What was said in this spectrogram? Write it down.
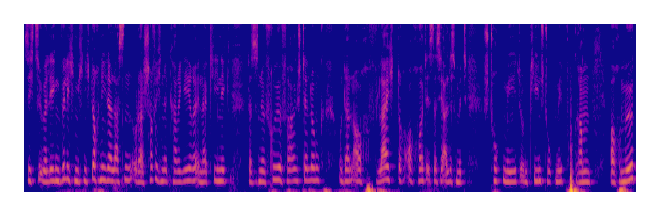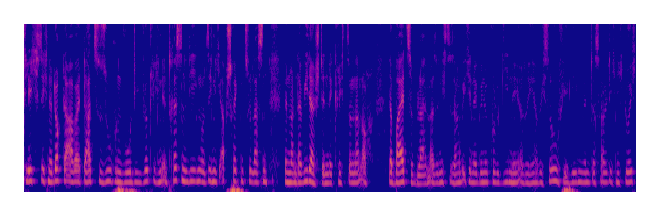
sich zu überlegen, will ich mich nicht doch niederlassen oder schaffe ich eine Karriere in der Klinik, das ist eine frühe Fragestellung und dann auch vielleicht doch auch, heute ist das ja alles mit Struckmed und Clean Struckmed Programmen auch möglich, sich eine Doktorarbeit da zu suchen, wo die wirklichen Interessen liegen und sich nicht abschrecken zu lassen, wenn man da Widerstände kriegt, sondern auch dabei zu bleiben. Also nicht zu sagen, wie ich in der Gynäkologie, nee, also hier habe ich so viel Gegenwind, das halte ich nicht durch,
